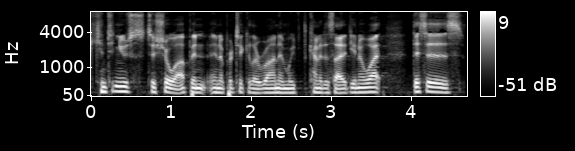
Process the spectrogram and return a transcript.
continues to show up in, in a particular run, and we've kind of decided, you know what, this is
